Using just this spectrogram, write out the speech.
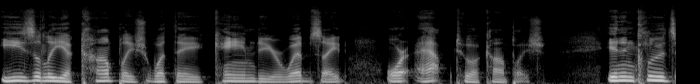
easily accomplish what they came to your website or app to accomplish. It includes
